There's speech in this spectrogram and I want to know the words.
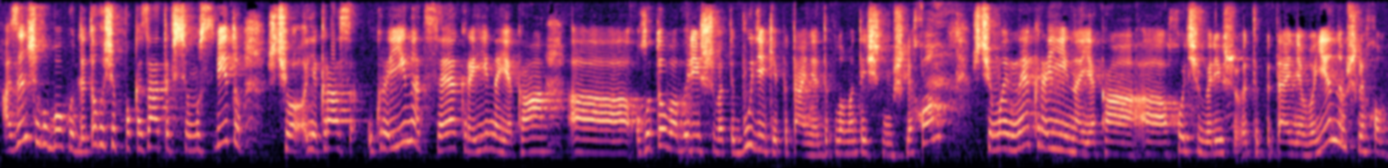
а з іншого боку, для того, щоб показати всьому світу, що якраз Україна це країна, яка а, готова вирішувати будь-які питання дипломатичним шляхом. Що ми не країна, яка а, хоче вирішувати питання воєнним шляхом,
